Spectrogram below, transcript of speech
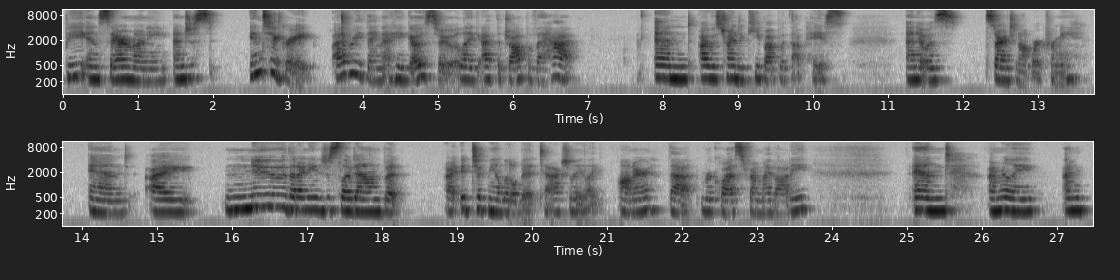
be in ceremony and just integrate everything that he goes through like at the drop of a hat. And i was trying to keep up with that pace. And it was starting to not work for me and i knew that i needed to slow down but I, it took me a little bit to actually like honor that request from my body and I'm really I'm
